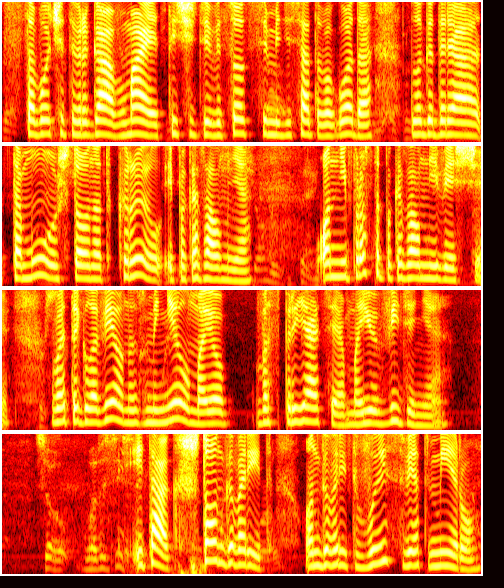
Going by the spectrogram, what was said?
с того четверга в мае 1970 года, благодаря тому, что он открыл и показал мне. Он не просто показал мне вещи. В этой главе он изменил мое восприятие, мое видение. Итак, что он говорит? Он говорит, вы свет миру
